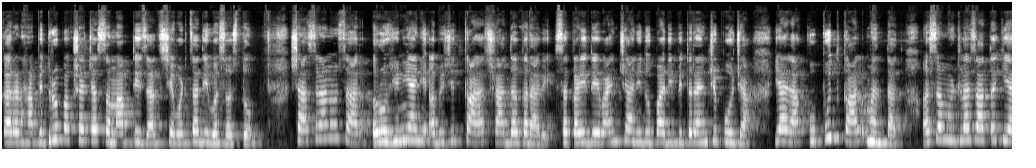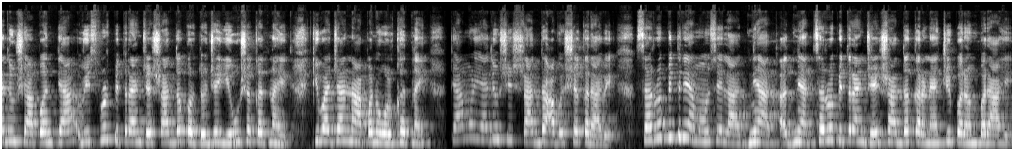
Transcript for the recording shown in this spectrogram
कारण हा पितृपक्षाच्या समाप्तीचा शेवटचा दिवस असतो. शास्त्रानुसार रोहिणी आणि अभिजित काळात श्राद्ध करावे. सकाळी देवांची आणि दुपारी पितरांची पूजा याला कुपूत काल म्हणतात. असं म्हटलं जातं की या दिवशी आपण त्या विस्मृत पितरांचे श्राद्ध करतो जे येऊ शकत नाहीत किंवा ज्यांना आपण ओळखत नाही. त्यामुळे या दिवशी श्राद्ध अवश्य करावे. सर्व पितरी अमावस्येला ज्ञात अज्ञात सर्व पितरांचे श्राद्ध करण्याची परंपरा आहे.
